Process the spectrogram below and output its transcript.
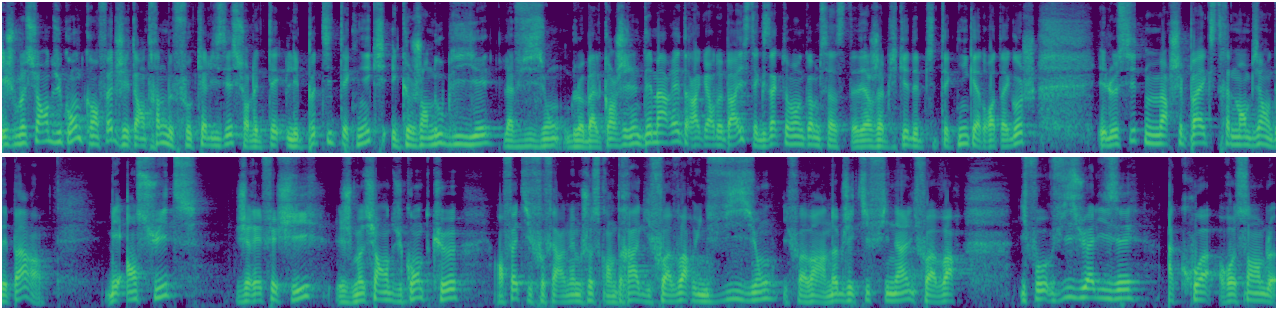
Et je me suis rendu compte qu'en fait, j'étais en train de me focaliser sur les, petites techniques et que j'en oubliais la vision globale. Quand j'ai démarré Dragueur de Paris, c'était exactement comme ça. C'est-à-dire, j'appliquais des petites techniques à droite à gauche et le site ne marchait pas extrêmement bien au départ. Mais ensuite, j'ai réfléchi et je me suis rendu compte que, en fait, il faut faire la même chose qu'en drague. Il faut avoir une vision, il faut avoir un objectif final, il faut avoir, il faut visualiser à quoi ressemble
